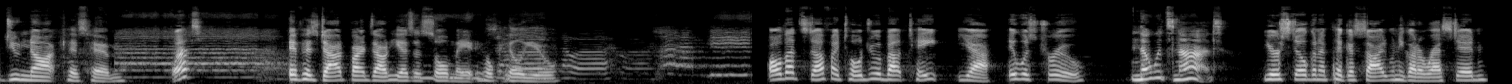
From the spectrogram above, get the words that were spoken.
do not kiss him. What? If his dad finds out he has a soulmate, he'll kill you. All that stuff I told you about Tate, yeah, it was true. No, it's not. You're still gonna pick a side when he got arrested?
